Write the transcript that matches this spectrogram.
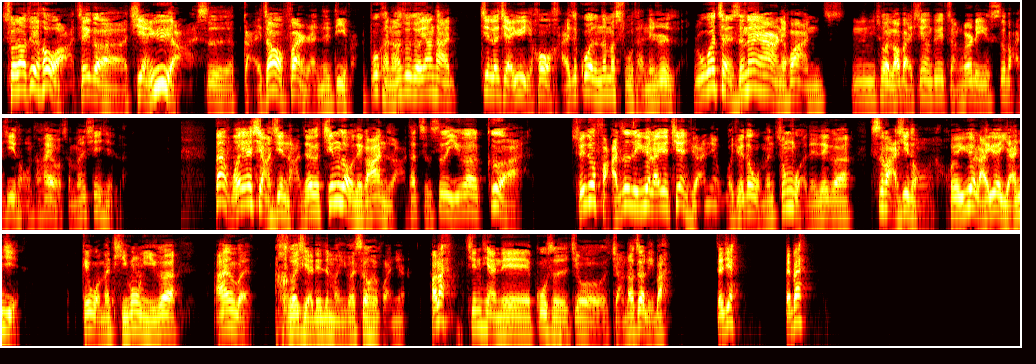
说到最后啊，这个监狱啊是改造犯人的地方，不可能是说让他。进了监狱以后，还是过着那么舒坦的日子。如果真是那样的话，你你说老百姓对整个的司法系统，他还有什么信心了？但我也相信呐，这个荆州这个案子啊，它只是一个个案。随着法治的越来越健全呢，我觉得我们中国的这个司法系统会越来越严谨，给我们提供一个安稳和谐的这么一个社会环境。好了，今天的故事就讲到这里吧，再见，拜拜。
